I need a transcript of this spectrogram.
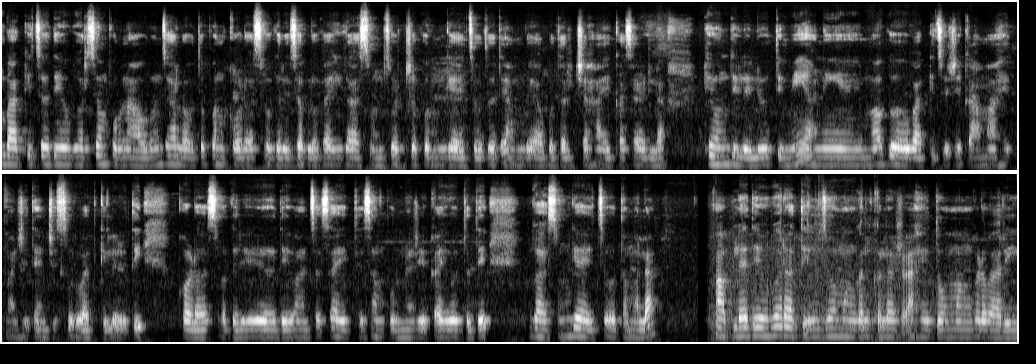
बाकीचं देवघर संपूर्ण आवरून झालं होतं पण कळस वगैरे सगळं काही घासून स्वच्छ करून घ्यायचं होतं. त्यामुळे अगोदर चहा एका साईडला ठेवून दिलेली होती मी आणि मग बाकीचे जे कामं आहेत माझी त्यांची सुरुवात केलेली होती. कळस वगैरे देवांचं साहित्य संपूर्ण जे काही होतं ते घासून घ्यायचं होतं मला. आपल्या देवघरातील जो मंगल कलश आहे तो मंगळवारी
